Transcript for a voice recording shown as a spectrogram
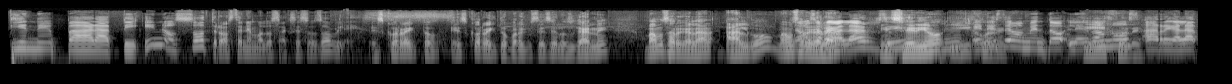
tiene para ti. Y nosotros tenemos los accesos dobles. Es correcto, es correcto, para que usted se los gane. Vamos a regalar algo, vamos, Vamos a regalar, ¿En sí. serio? Ujú. En Híjole. este momento le vamos Híjole. a regalar.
